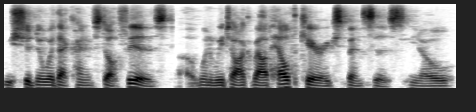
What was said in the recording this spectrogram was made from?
we should should know what that kind of stuff is. Uh, when we talk about healthcare expenses, you know,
